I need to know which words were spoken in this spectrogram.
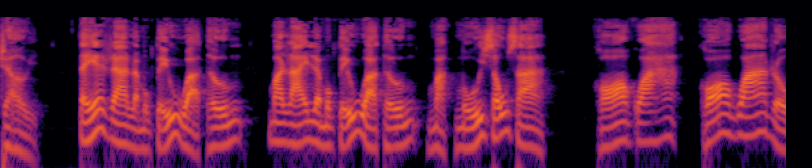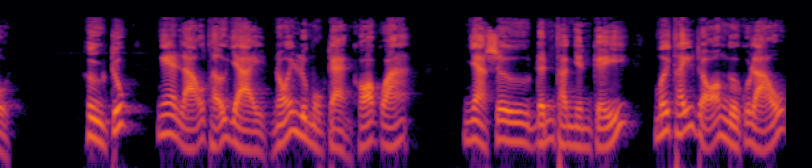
trời, té ra là một tiểu hòa thượng, mà lại là một tiểu hòa thượng mặt mũi xấu xa. Khó quá, khó quá rồi. Hư Trúc nghe lão thở dài nói luôn một tràng khó quá. Nhà sư định thần nhìn kỹ mới thấy rõ người của lão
